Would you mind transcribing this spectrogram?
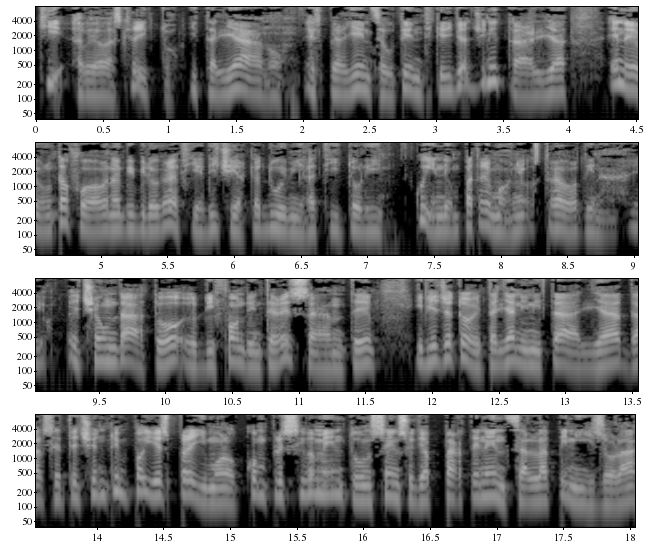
chi aveva scritto italiano, esperienze autentiche di viaggio in Italia e ne è venuta fuori una bibliografia di circa 2000 titoli, quindi un patrimonio straordinario. E c'è un dato eh, di fondo interessante, i viaggiatori italiani in Italia dal Settecento in poi esprimono complessivamente un senso di appartenenza alla penisola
